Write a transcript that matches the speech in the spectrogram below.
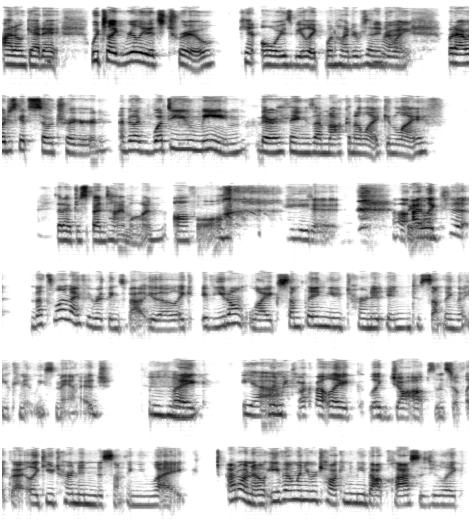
I don't get it. Which like really that's true. Can't always be like 100% enjoying. Right. But I would just get so triggered. I'd be like, what do you mean there are things I'm not going to like in life that I have to spend time on? Awful. Hate it. Uh, yeah. I like to that's one of my favorite things about you though. Like if you don't like something, you turn it into something that you can at least manage. Mm-hmm. Like yeah when we talk about like like jobs and stuff like that like you turn it into something you like. I don't know even when you were talking to me about classes you're like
